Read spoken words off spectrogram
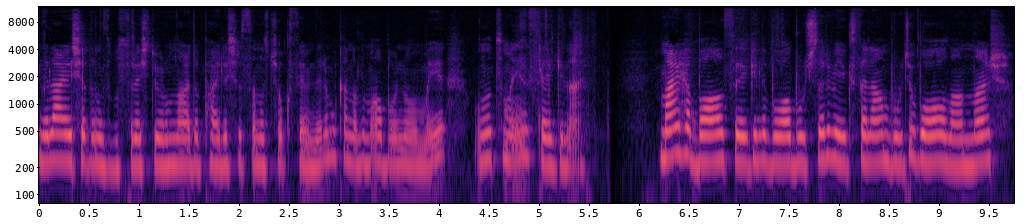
Neler yaşadınız bu süreçte yorumlarda paylaşırsanız çok sevinirim. Kanalıma abone olmayı unutmayın. Sevgiler. Merhaba sevgili boğa burçları ve yükselen burcu boğa olanlar.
